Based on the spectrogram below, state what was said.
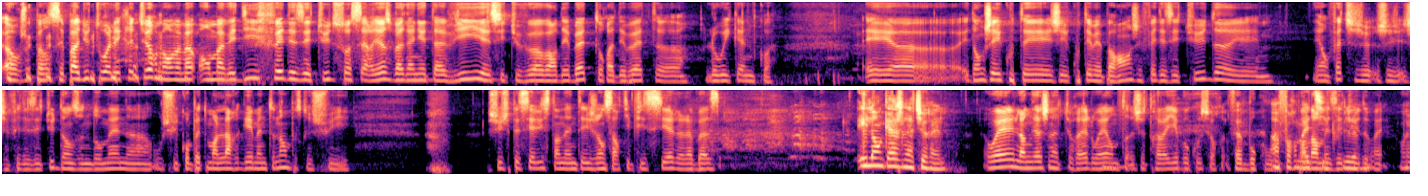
Alors, je pensais pas du tout à l'écriture, mais on m'avait dit fais des études, sois sérieuse, va gagner ta vie, et si tu veux avoir des bêtes, tu auras des bêtes euh, le week-end, quoi. Euh, et, donc j'ai écouté, j'ai écouté mes parents, j'ai fait des études, et, en fait j'ai fait des études dans un domaine euh, où je suis complètement larguée maintenant parce que je suis, je suis spécialiste en intelligence artificielle à la base. Et langage naturel. Oui, langage naturel, ouais. J'ai travaillé beaucoup sur, enfin beaucoup, Informatique, pendant mes études. Ouais,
